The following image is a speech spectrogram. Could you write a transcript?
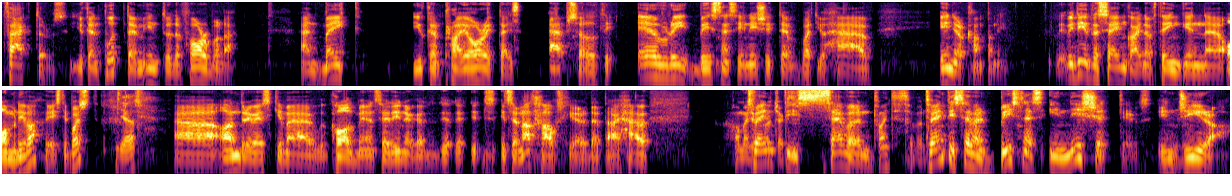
factors, you can put them into the formula and make, you can prioritize absolutely every business initiative what you have in your company. we did the same kind of thing in uh, Omniva, Eesti Post. Yes. Uh, Andri Veskimäe called me and said, it's, it's a nut house here that I have How many 27, 27. 27 business initiatives in Jira.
